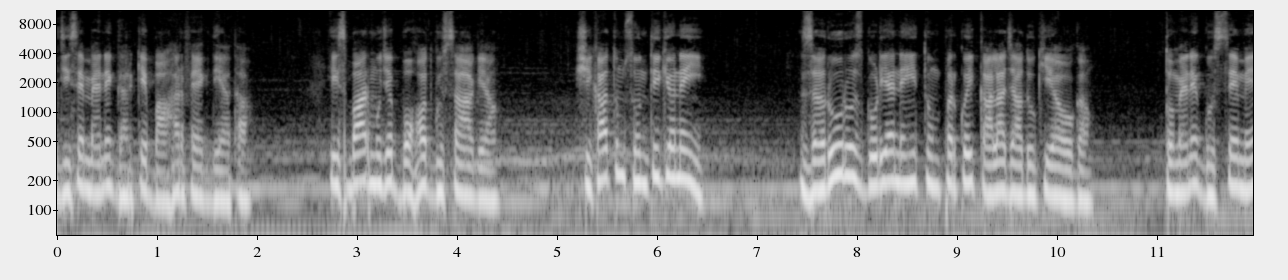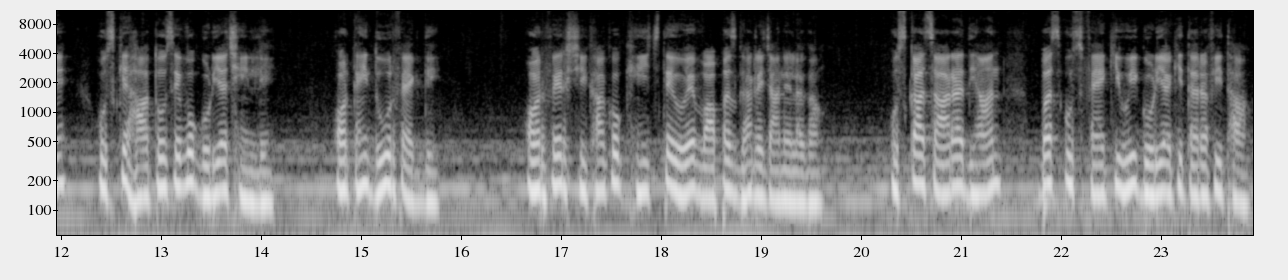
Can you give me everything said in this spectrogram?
जिसे मैंने घर के बाहर फेंक दिया था। इस बार मुझे बहुत गुस्सा आ गया। शिखा, तुम सुनती क्यों नहीं? ज़रूर उस गुड़िया ने ही तुम पर कोई काला जादू किया होगा। तो मैंने गुस्से में उसके हाथों से वो गुड़िया छीन ली और कहीं दूर फेंक दी और फिर शिखा को खींचते हुए वापस घर ले जाने लगा। उसका सारा ध्यान बस उस फेंकी हुई गुड़िया की तरफ़ ही था।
